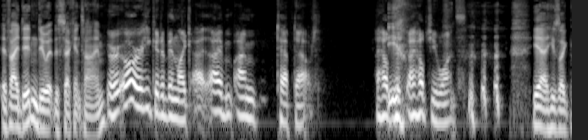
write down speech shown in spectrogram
if I didn't do it the second time. Or, or he could have been like, I, I'm, I'm tapped out. I helped. Yeah. You, I helped you once. Yeah, he's like,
